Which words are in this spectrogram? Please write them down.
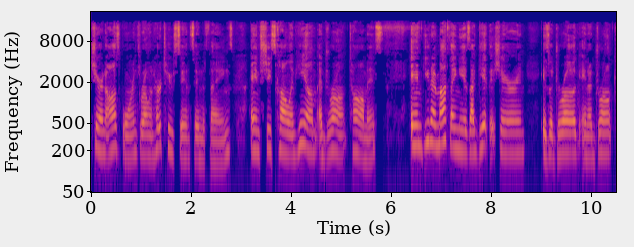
Sharon Osbourne throwing her two cents into things, and she's calling him a drunk Thomas. And, you know, my thing is, I get that Sharon is a drug and a drunk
